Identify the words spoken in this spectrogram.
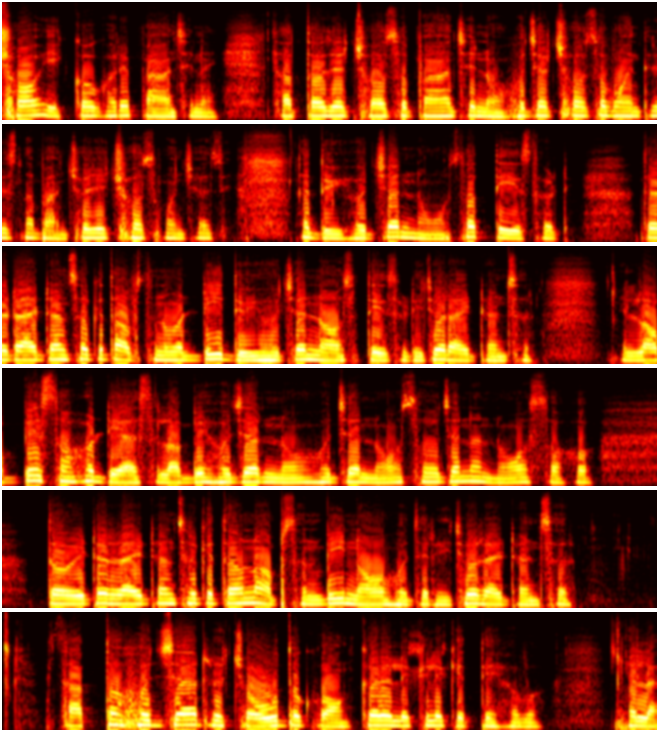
छ एक घरे पाँच ना सत हजार छःश पाँच नौ हजार छःश पैंतीस ना पाँच हजार छःश पंचाशी दुई हजार नौश तेसठ तो रईट आंसर के अपसन नंबर डी दुई हजार नौश तेसठ जो रईट आनसर नब्बे शह डैश नब्बे हजार नौ हजार नौश हजार तो तो ना नौश तो यार रईट आंसर के अप्सन बी नौ हजार हो रईट आनसर ସାତ ହଜାର ଚଉଦକୁ ଅଙ୍କରେ ଲେଖିଲେ କେତେ ହେବ ହେଲା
